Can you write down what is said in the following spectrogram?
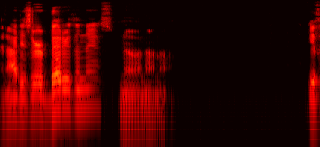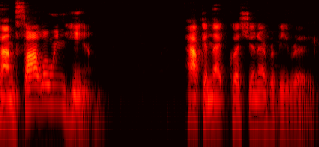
And I deserve better than this? No, no, no. If I'm following Him, how can that question ever be raised?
